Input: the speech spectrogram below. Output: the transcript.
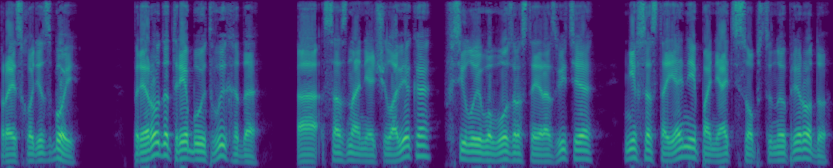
Происходит сбой. Природа требует выхода, а сознание человека, в силу его возраста и развития, не в состоянии понять собственную природу.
